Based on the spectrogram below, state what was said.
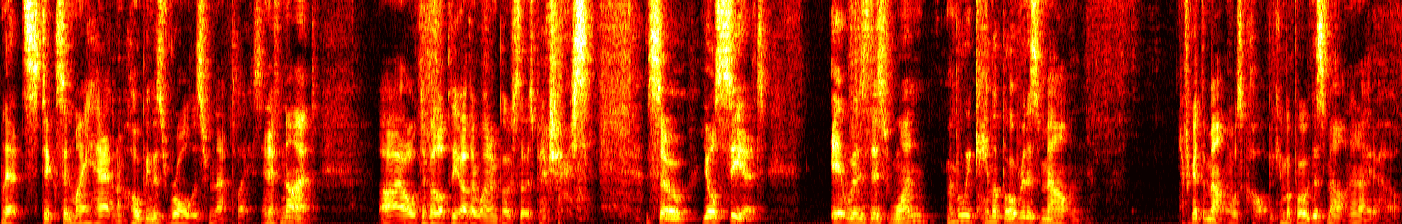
that sticks in my head, and I'm hoping this role is from that place. And if not, I'll develop the other one and post those pictures. so you'll see it. It was this one. Remember, we came up over this mountain. I forget the mountain was called. We came up over this mountain in Idaho,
